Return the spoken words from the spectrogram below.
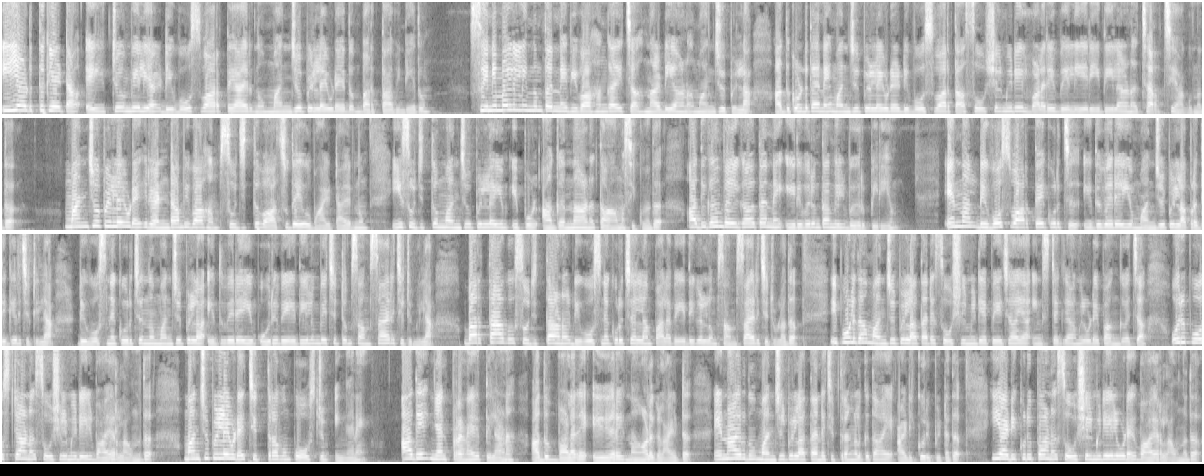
ഈ അടുത്ത് കേട്ട ഏറ്റവും വലിയ ഡിവോഴ്സ് വാർത്തയായിരുന്നു മഞ്ജു പിള്ളയുടേതും ഭർത്താവിന്റെതും സിനിമയിൽ നിന്നും തന്നെ വിവാഹം കഴിച്ച നടിയാണ് മഞ്ജു പിള്ള. അതുകൊണ്ട് തന്നെ മഞ്ജു പിള്ളയുടെ ഡിവോഴ്സ് വാർത്ത സോഷ്യൽ മീഡിയയിൽ വളരെ വലിയ രീതിയിലാണ് ചർച്ചയാകുന്നത്. മഞ്ജു പിള്ളയുടെ രണ്ടാം വിവാഹം സുജിത്ത് വാസുദേവുമായിട്ടായിരുന്നു. ഈ സുജിത്തും മഞ്ജു പിള്ളയും ഇപ്പോൾ അകന്നാണ് താമസിക്കുന്നത്. അധികം വൈകാതെ തന്നെ ഇരുവരും തമ്മിൽ വേർപിരിയും. എന്നാൽ ഡിവോഴ്സ് വാർത്തയെക്കുറിച്ച് ഇതുവരെയും മഞ്ജുപിള്ള പ്രതികരിച്ചിട്ടില്ല. ഡിവോഴ്സിനെ കുറിച്ചൊന്നും മഞ്ജു പിള്ള ഇതുവരെയും ഒരു വേദിയിലും വെച്ചിട്ടും സംസാരിച്ചിട്ടുമില്ല. ഭർത്താവ് സുജിത്താണ് ഡിവോഴ്സിനെ കുറിച്ചെല്ലാം പല വേദികളിലും സംസാരിച്ചിട്ടുള്ളത്. ഇപ്പോൾ ഇതാ മഞ്ജുപിള്ള തന്റെ സോഷ്യൽ മീഡിയ പേജായ ഇൻസ്റ്റഗ്രാമിലൂടെ പങ്കുവച്ച ഒരു പോസ്റ്റാണ് സോഷ്യൽ മീഡിയയിൽ വൈറലാവുന്നത്. മഞ്ജു പിള്ളയുടെ ചിത്രവും പോസ്റ്റും ഇങ്ങനെ. അതെ ഞാൻ പ്രണയത്തിലാണ്. അതും വളരെ ഏറെ നാളുകളായിട്ട്. എന്നായിരുന്നു മഞ്ജു പിള്ള തന്റെ ചിത്രങ്ങൾക്ക് താഴെ അടിക്കുറിപ്പിട്ടത്. ഈ അടിക്കുറിപ്പാണ് സോഷ്യൽ മീഡിയയിലൂടെ വൈറലാവുന്നത്.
